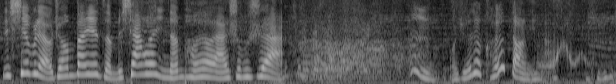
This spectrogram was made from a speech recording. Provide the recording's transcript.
那卸不了妆，半夜怎么吓坏你男朋友呀？是不是？嗯，我觉得可有道理呢。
